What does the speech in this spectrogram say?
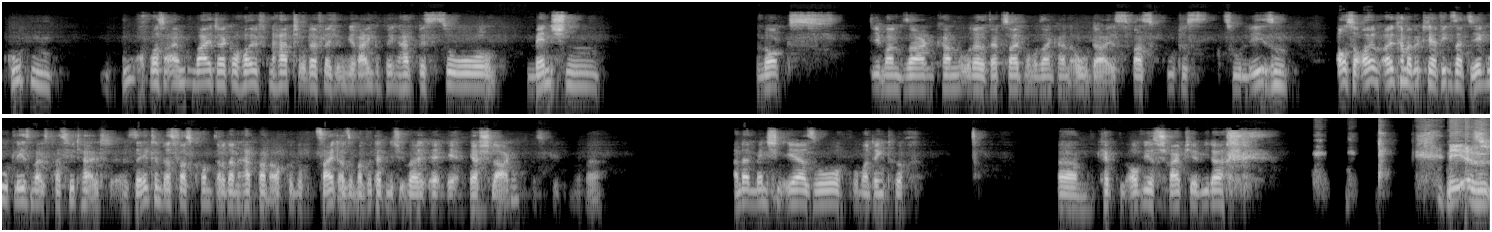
gutem Buch, was einem weitergeholfen hat oder vielleicht irgendwie reingebringen hat, bis zu Menschen, Blogs, die man sagen kann, oder Webseiten, wo man sagen kann, oh, da ist was Gutes zu lesen. Außer Eulen, Eulen kann man wirklich, wie gesagt, sehr gut lesen, weil es passiert halt selten, dass was kommt, aber dann hat man auch genug Zeit, also man wird halt nicht über er, er, erschlagen. Das geht bei anderen Menschen eher so, wo man denkt, doch, ähm, Captain Obvious schreibt hier wieder. Nee, also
